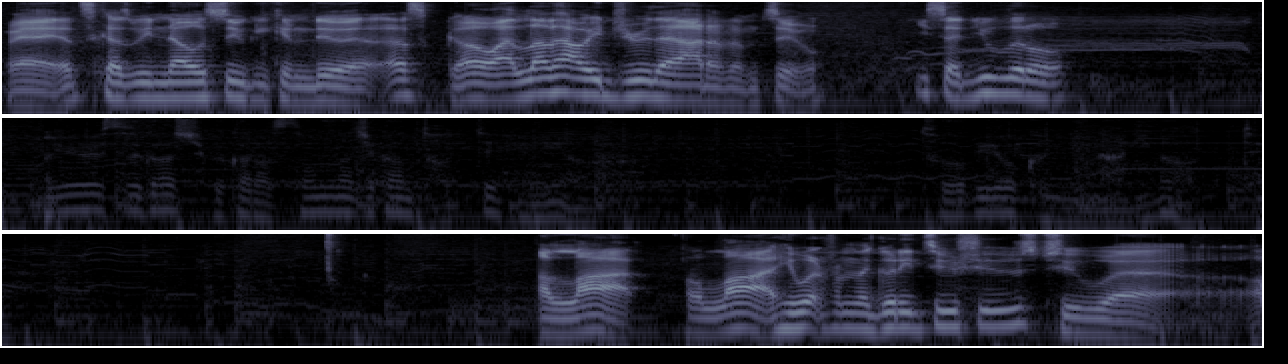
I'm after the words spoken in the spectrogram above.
Hey, it's because we know Tsuki can do it. Let's go. I love how he drew that out of him, too. He said, you little... a lot, a lot. He went from the goody two shoes to uh, a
